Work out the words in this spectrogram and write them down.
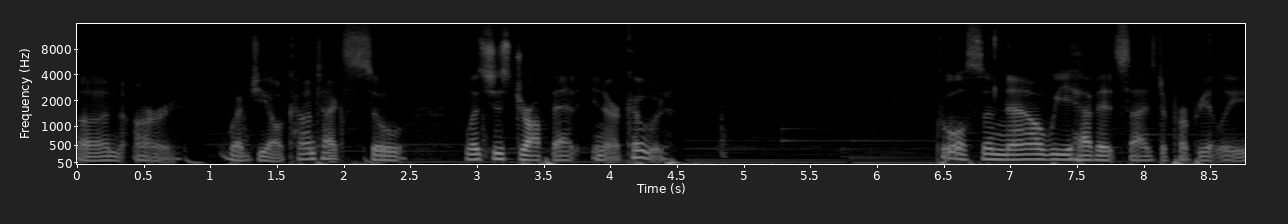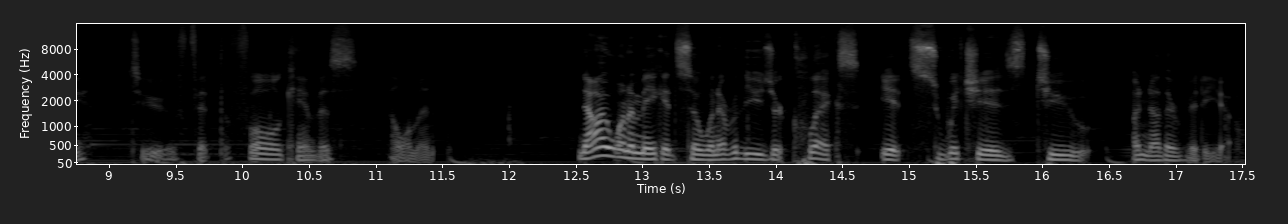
on our WebGL context. So let's just drop that in our code. Cool, so now we have it sized appropriately to fit the full canvas element. Now I want to make it so whenever the user clicks, it switches to another video.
